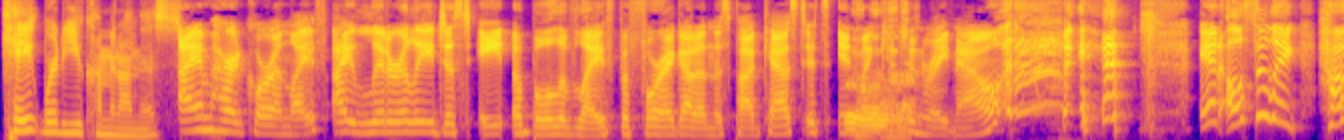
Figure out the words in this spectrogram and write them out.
Kate, where do you come in on this? I am hardcore on life. I literally just ate a bowl of life before I got on this podcast. It's in my kitchen right now. and also like how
